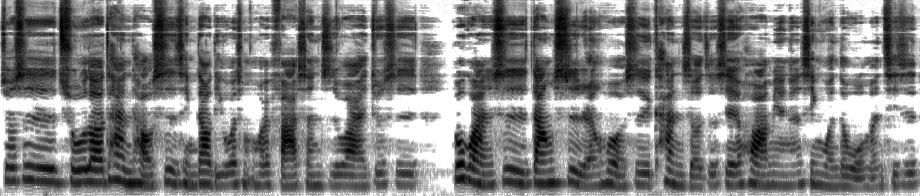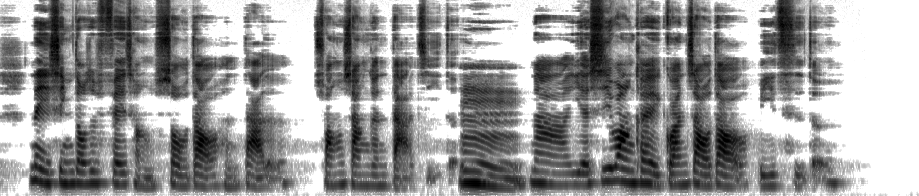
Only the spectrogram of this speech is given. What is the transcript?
就是除了探讨事情到底为什么会发生之外，就是不管是当事人或者是看着这些画面跟新闻的我们，其实内心都是非常受到很大的创伤跟打击的。嗯，那也希望可以关照到彼此的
